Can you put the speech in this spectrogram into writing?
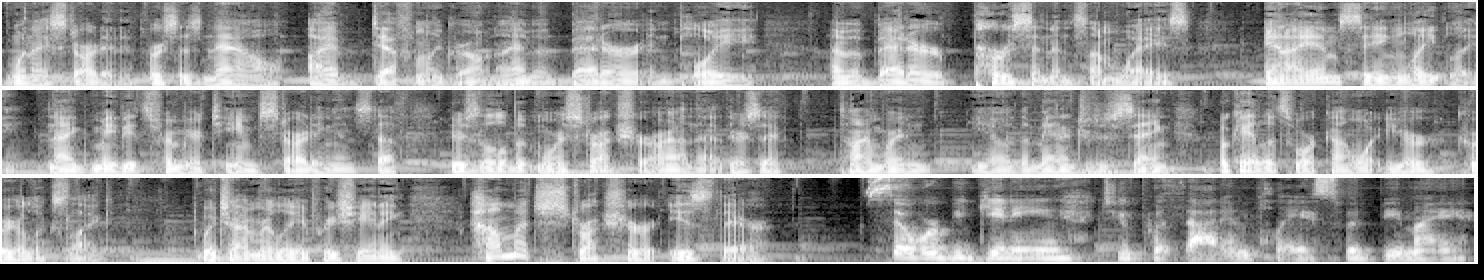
when I started versus now, I have definitely grown. I am a better employee. I'm a better person in some ways. And I am seeing lately, and I, maybe it's from your team starting and stuff, there's a little bit more structure around that. There's a time when, you know, the managers are saying, okay, let's work on what your career looks like, which I'm really appreciating. How much structure is there so we're beginning to put that in place would be my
